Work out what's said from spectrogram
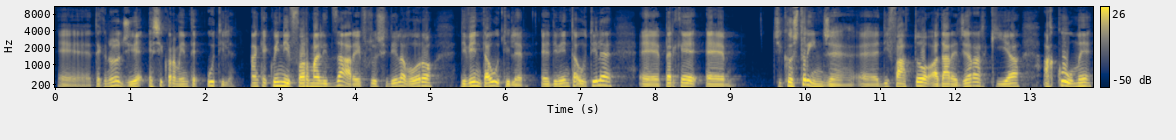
eh, tecnologie è sicuramente utile. Anche quindi formalizzare i flussi di lavoro diventa utile e diventa utile eh, perché eh, ci costringe eh, di fatto a dare gerarchia a come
